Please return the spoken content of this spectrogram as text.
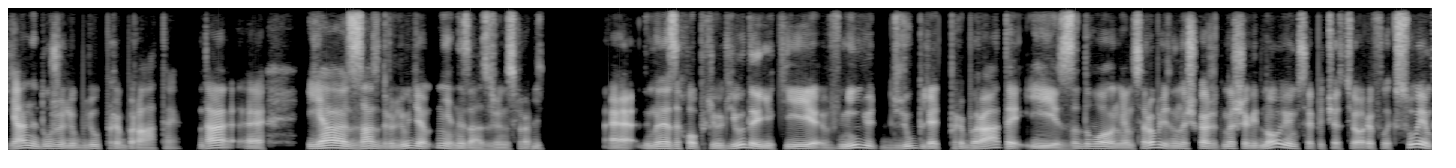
Я не дуже люблю прибирати. Да? Е, я заздрю людям, ні, не заздрю, насправді. Е, мене захоплюють люди, які вміють, люблять прибирати і з задоволенням це роблять. Вони ж кажуть, ми ще відновлюємося під час цього, рефлексуємо.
